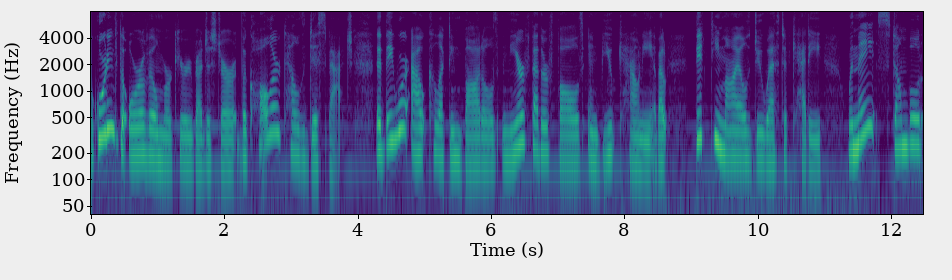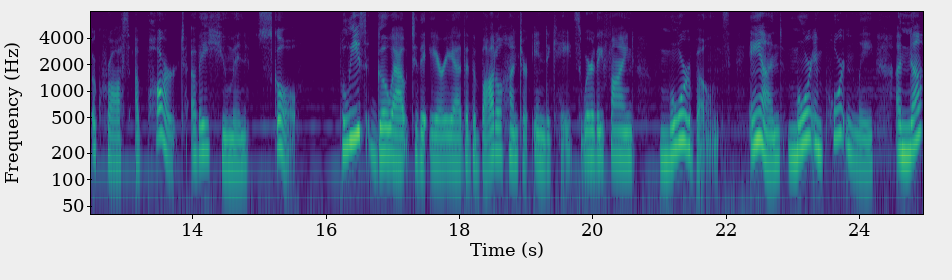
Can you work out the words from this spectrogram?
According to the Oroville Mercury Register, the caller tells dispatch that they were out collecting bottles near Feather Falls in Butte County, about 50 miles due west of Keddie, when they stumbled across a part of a human skull. Police go out to the area that the bottle hunter indicates, where they find more bones and, more importantly, enough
